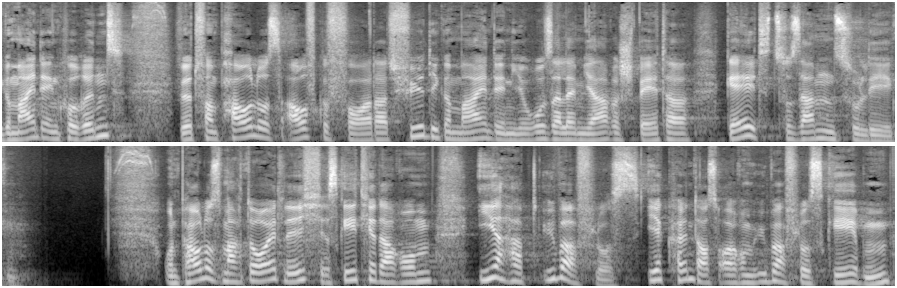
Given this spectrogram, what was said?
Die Gemeinde in Korinth wird von Paulus aufgefordert, für die Gemeinde in Jerusalem Jahre später Geld zusammenzulegen. Und Paulus macht deutlich, es geht hier darum, ihr habt Überfluss, ihr könnt aus eurem Überfluss geben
